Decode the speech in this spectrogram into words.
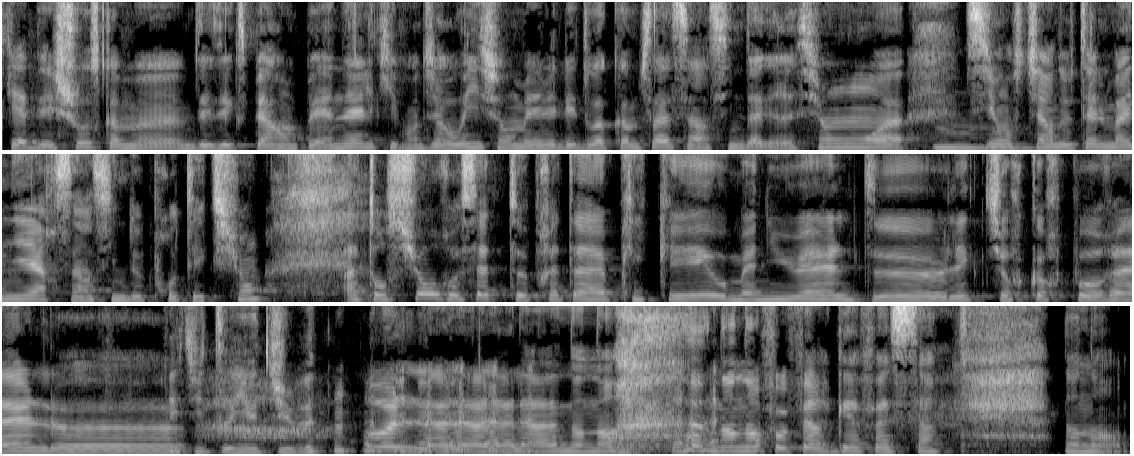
parce qu'il y a des choses comme euh, des experts en PNL qui vont dire oui, si on met les doigts comme ça, c'est un signe d'agression. Euh, hmm. Si on se tient de telle manière, c'est un signe de protection. Attention aux recettes prêtes à appliquer, au manuel de lecture corporelle. Euh... Les tutos YouTube. oh là là là là, non non, non non, faut faire gaffe à ça. Non non,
